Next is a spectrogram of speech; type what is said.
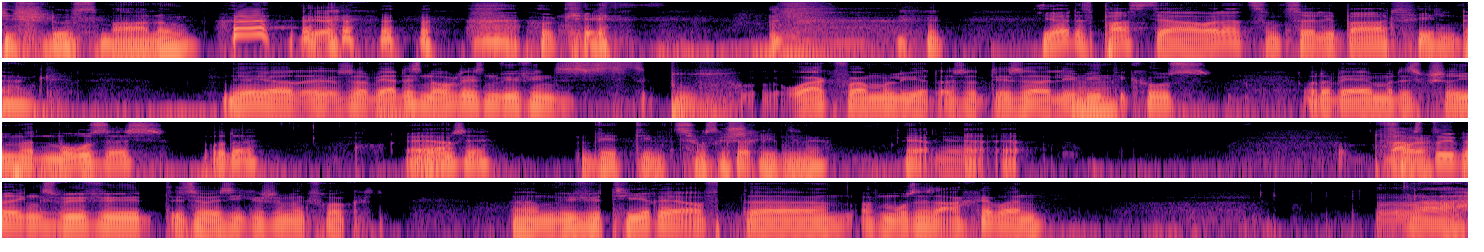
Die Schlussmahnung. Okay. Ja, das passt ja, oder? Zum Zölibat. Vielen Dank. Ja, ja, also wer das nachlesen will, finde ich es arg formuliert. Also dieser Leviticus oder wer immer das geschrieben hat, Moses, oder? Ja, Mose. Wird ihm zugeschrieben, ne? Ja, Ja. ja, ja. Weißt du übrigens, wie viel, das habe ich sicher schon mal gefragt, ähm, wie viele Tiere auf, der, auf Moses Ache waren? Ah,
